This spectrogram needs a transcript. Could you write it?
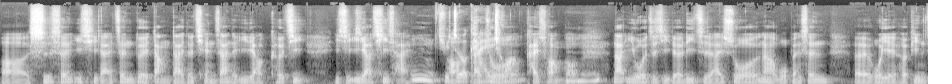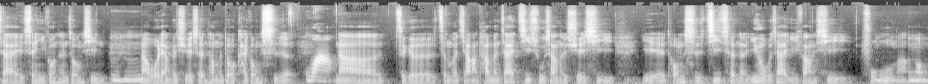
呃师生一起来针对当代的前瞻的医疗科技以及医疗器材，嗯，去做开创，哦、开创哦。嗯、那以我自己的例子来说，那我本身呃我也合并在生医工程中心，嗯哼，那我两个学生他们都开公司了，哇，那这个怎么讲？他们在技术上的学习也同时继承了，因为我在医放系服务嘛，哦。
